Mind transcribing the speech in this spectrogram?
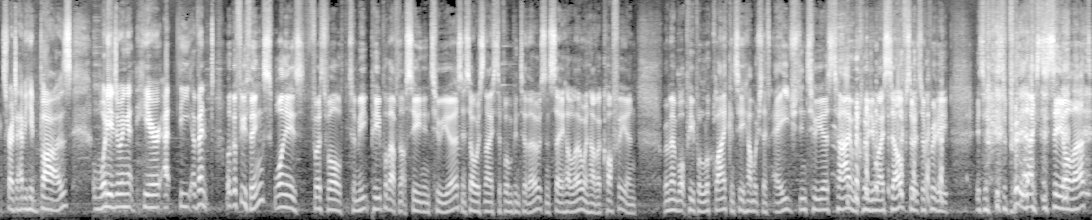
It's great to have you here, Buzz. What are you doing at, here at the event? Look, a few things. One is, first of all, to meet people that I've not seen in two years. It's always nice to bump into those and say hello and have a coffee and remember what people look like and see how much they've aged in two years' time, including myself. So it's a pretty, it's a, it's a pretty nice to see all that.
